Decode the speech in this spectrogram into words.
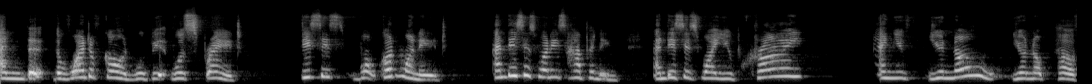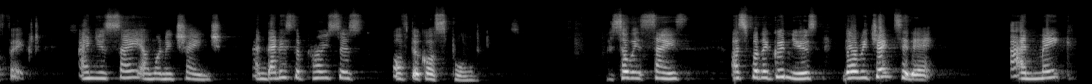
and the, the word of God will be, will spread. This is what God wanted. And this is what is happening. And this is why you cry and you, you know you're not perfect and you say, I want to change. And that is the process of the gospel. So it says, as for the good news, they rejected it and make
